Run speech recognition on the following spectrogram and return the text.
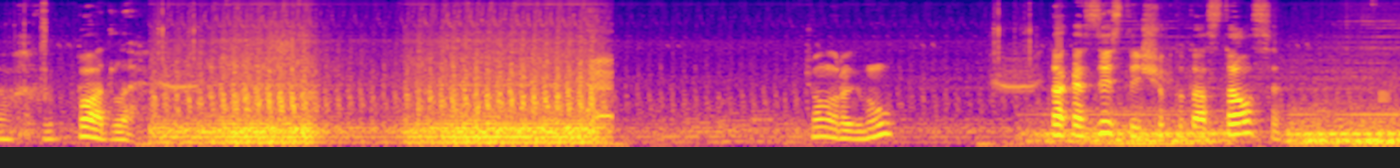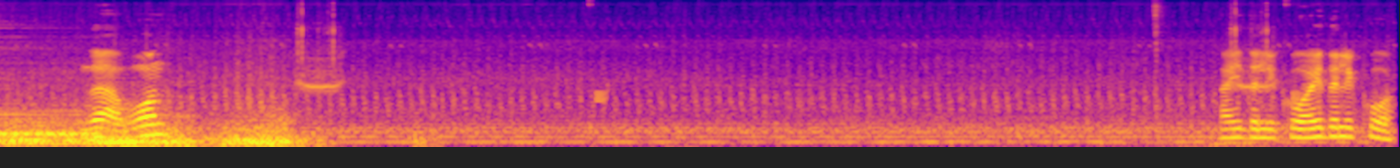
Ах, вы падла. Че он рыгнул? Так, а здесь-то еще кто-то остался? Да, вон. Ай далеко, ай далеко.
